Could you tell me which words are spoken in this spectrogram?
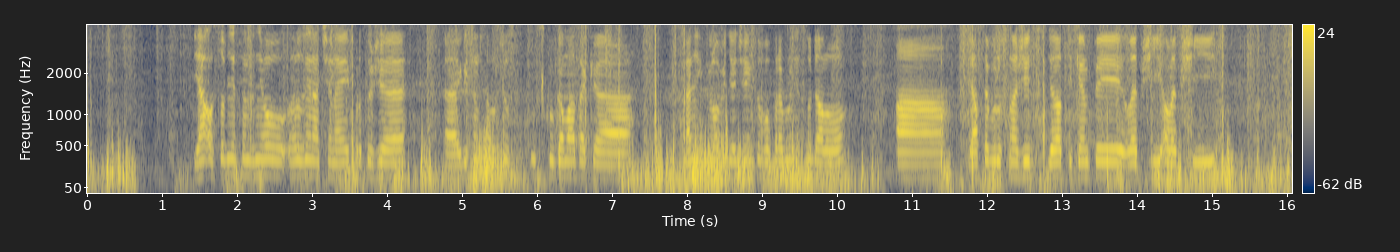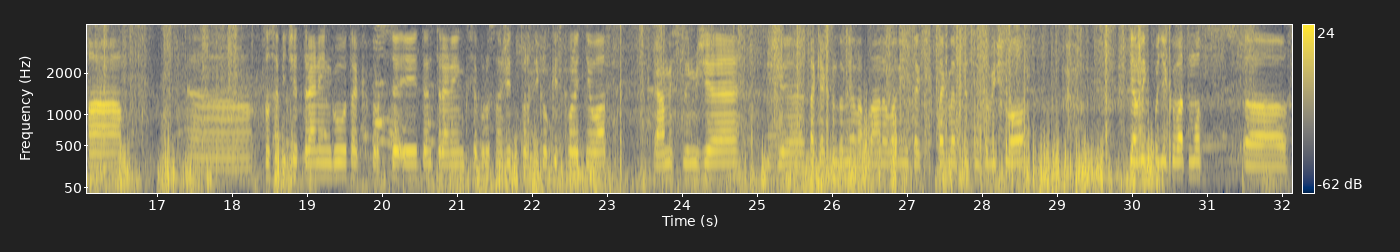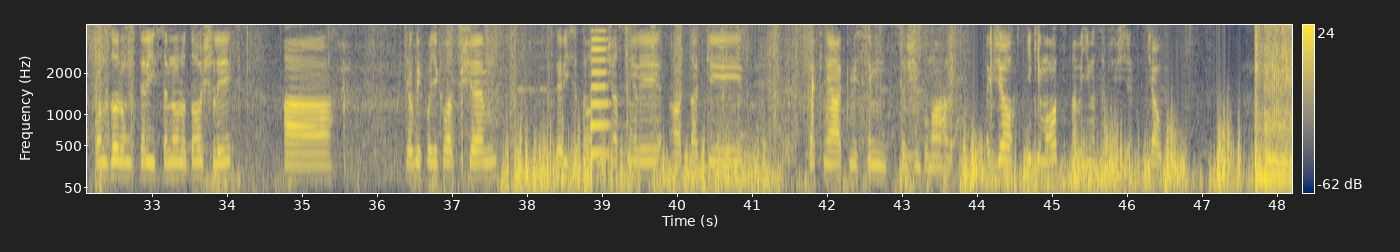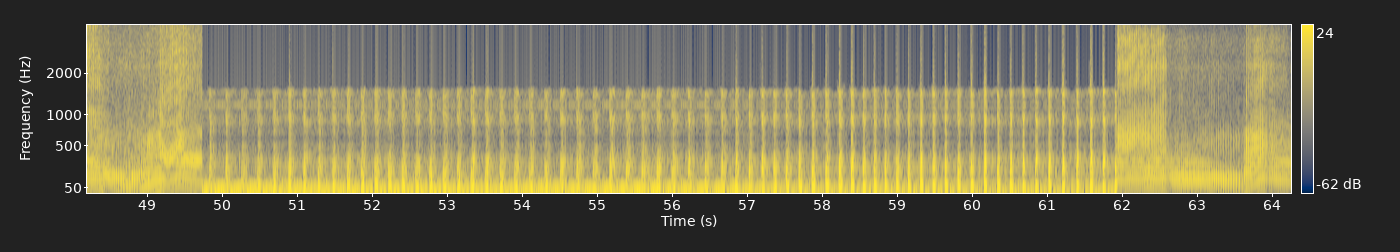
já osobně jsem z něho hrozně nadšený, protože eh, když jsem se učil s, s klukama, tak eh, na nich bylo vidět, že jim to opravdu něco dalo a já se budu snažit dělat ty kempy lepší a lepší a eh, co se týče tréninku, tak prostě i ten trénink se budu snažit pro ty kluky zkvalitňovat. Já myslím, že, že tak, jak jsem to měl naplánovaný, tak takhle přesně to vyšlo. Chtěl bych poděkovat moc uh, sponzorům, který se mnou do toho šli a chtěl bych poděkovat všem, kteří se toho zúčastnili a taky tak nějak, myslím, se vším pomáhali. Takže jo, díky moc a vidíme se příště. Čau. Yeah.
